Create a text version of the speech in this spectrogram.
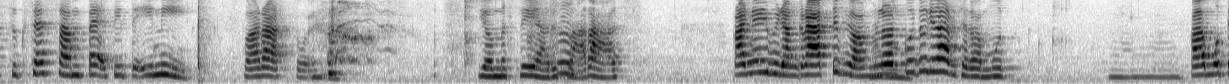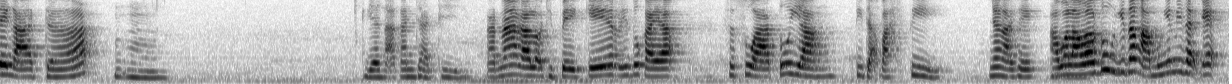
sukses sampai titik ini? waras tuh Ya mesti harus Hmm. waras. kan ini bidang kreatif ya menurutku itu kita harus jaga mood kalau moodnya nggak ada Mm-mm. ya nggak akan jadi karena kalau dipikir itu kayak sesuatu yang tidak pasti ya nggak sih? Awal-awal tuh kita nggak mungkin bisa kayak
